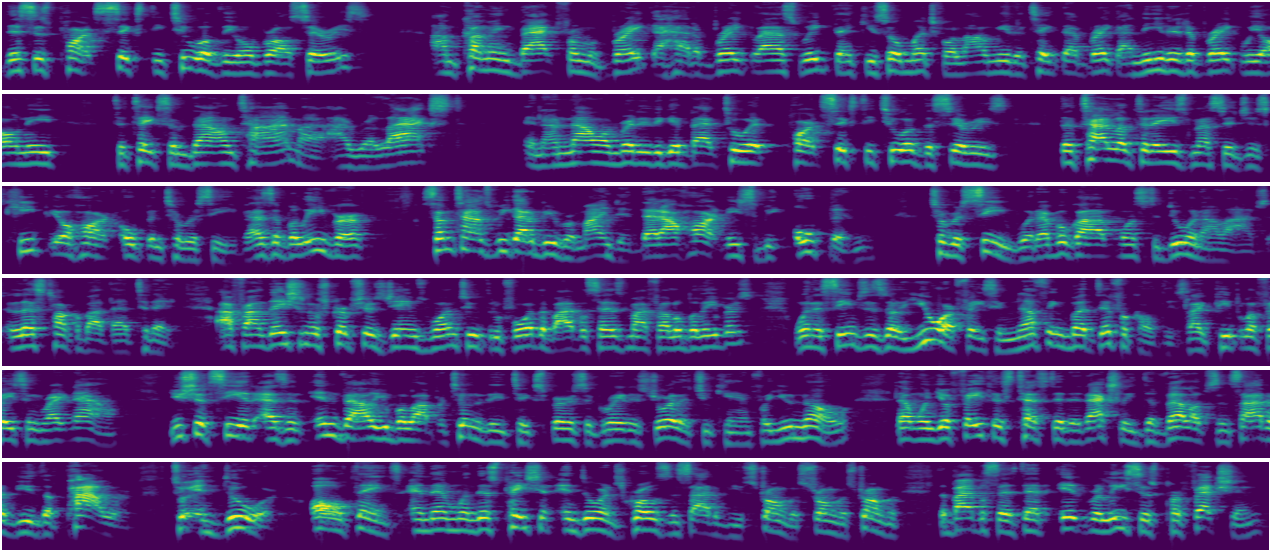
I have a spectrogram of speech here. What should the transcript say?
This is part 62 of the overall series. I'm coming back from a break. I had a break last week. Thank you so much for allowing me to take that break. I needed a break. We all need to take some downtime. I, I relaxed, and I'm now I'm ready to get back to it. Part 62 of the series. The title of today's message is Keep Your Heart Open to Receive. As a believer, sometimes we got to be reminded that our heart needs to be open to receive whatever God wants to do in our lives. And let's talk about that today. Our foundational scriptures, James 1, 2 through 4, the Bible says, My fellow believers, when it seems as though you are facing nothing but difficulties like people are facing right now, you should see it as an invaluable opportunity to experience the greatest joy that you can, for you know that when your faith is tested, it actually develops inside of you the power to endure all things. And then when this patient endurance grows inside of you, stronger, stronger, stronger, the Bible says that it releases perfection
